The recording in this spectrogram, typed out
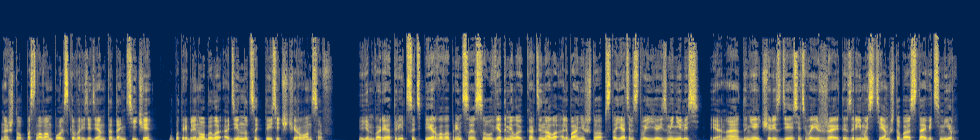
на что, по словам польского резидента Дантичи, употреблено было 11 тысяч червонцев. Января 31-го принцесса уведомила кардинала Альбани, что обстоятельства ее изменились, и она дней через десять выезжает из Рима с тем, чтобы оставить мир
